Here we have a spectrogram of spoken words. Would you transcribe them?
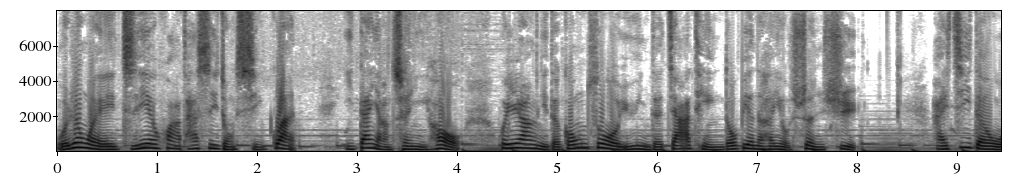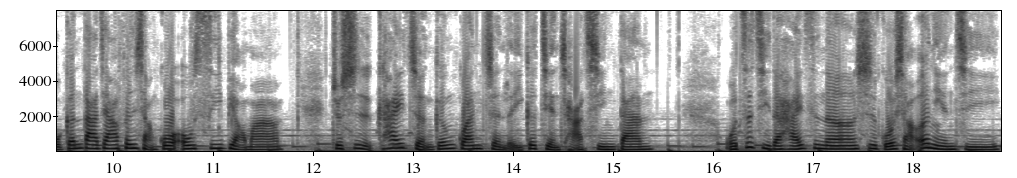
我认为职业化它是一种习惯，一旦养成以后，会让你的工作与你的家庭都变得很有顺序。还记得我跟大家分享过 OC 表吗？就是开诊跟关诊的一个检查清单。我自己的孩子呢是国小二年级，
